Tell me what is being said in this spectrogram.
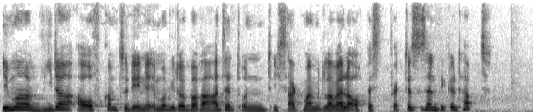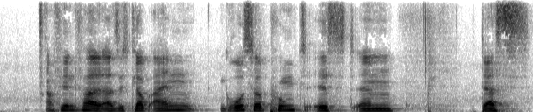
immer wieder aufkommen, zu denen ihr immer wieder beratet und ich sag mal mittlerweile auch Best Practices entwickelt habt? Auf jeden Fall. Also ich glaube, ein großer Punkt ist, ähm, dass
